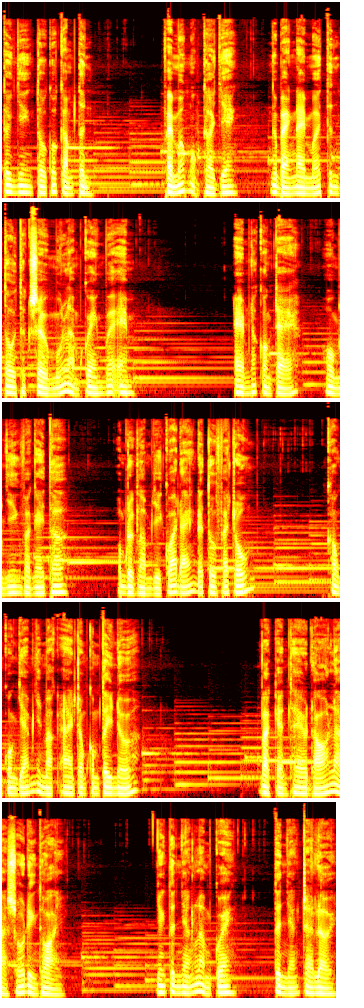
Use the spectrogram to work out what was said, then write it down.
tự nhiên tôi có cảm tình. Phải mất một thời gian, người bạn này mới tin tôi thật sự muốn làm quen với em. Em nó còn trẻ, hồn nhiên và ngây thơ. Ông đừng làm gì quá đáng để tôi phải trốn. Không còn dám nhìn mặt ai trong công ty nữa. Và kèm theo đó là số điện thoại. Những tin nhắn làm quen, tin nhắn trả lời,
